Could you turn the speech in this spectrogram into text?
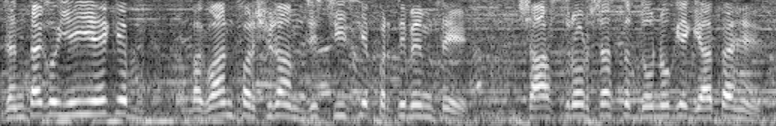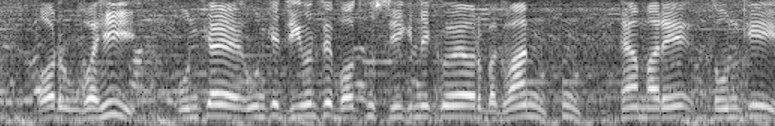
जनता को यही है कि भगवान परशुराम जिस चीज़ के प्रतिबिंब थे शास्त्र और शस्त्र दोनों के ज्ञाता हैं और वही उनके उनके जीवन से बहुत कुछ सीखने को है और भगवान है हमारे तो उनकी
